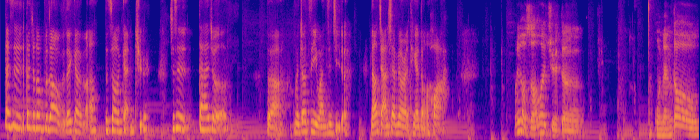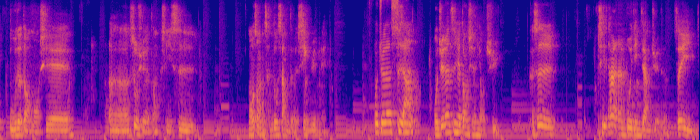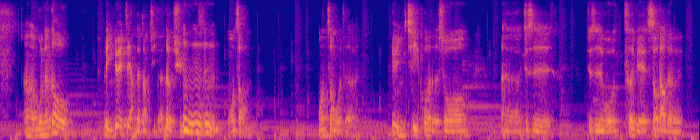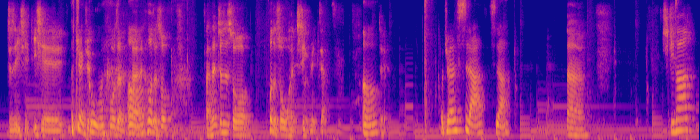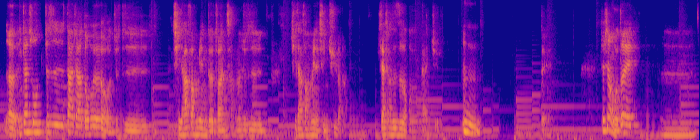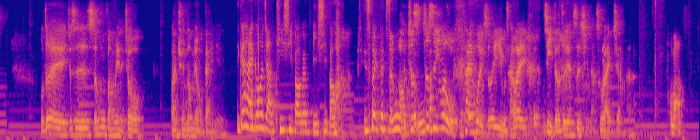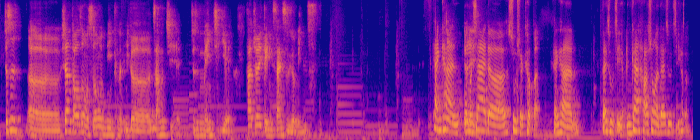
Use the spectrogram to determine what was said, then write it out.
但是大家都不知道我们在干嘛的这种感觉，就是大家就对啊，我们就自己玩自己的，然后讲一些没有人听得懂的话。我有时候会觉得，我能够读得懂某些呃数学的东西是。某种程度上的幸运呢、欸，我觉得是啊。我觉得这些东西很有趣，可是其他人不一定这样觉得。所以，嗯、呃，我能够领略这样的东西的乐趣，嗯嗯嗯，某种某种我的运气，或者说，呃，就是就是我特别受到的，就是一些一些眷顾，或者呃，或者说，反正就是说，或者说我很幸运这样子。嗯，对，我觉得是啊，是啊。那其他呃，应该说就是大家都会有，就是其他方面的专长，那就是其他方面的兴趣吧，比较像是这种感觉。嗯，对，就像我对，嗯，我对就是生物方面的就完全都没有概念。你刚才跟我讲 T 细胞跟 B 细胞，你说你对生物完全无感？哦，就是就是因为我不太会，所以我才会记得这件事情拿出来讲啊。好吧，就是呃，像高中的生物，你可能一个章节就是每几页，他就会给你三十个名词。看看我们现在的数学课本，看看代数几何，你看华兄的代数几何。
